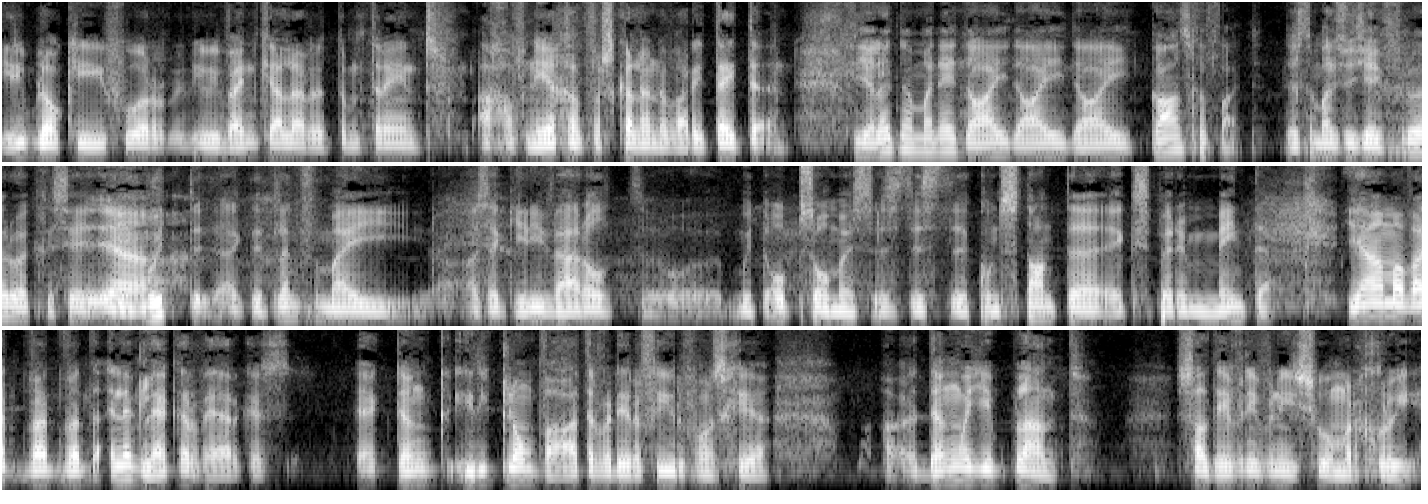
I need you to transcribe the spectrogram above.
hierdie blokkie hier voor die wynkelder het omtrent 8 of 9 verskillende variëteite in. Julle het nou maar net daai daai daai kans gevat. Dis nou maar soos jy vroeër ook gesê het, Ja. jy moet ek dit klink vir my as ek hierdie wêreld uh, moet opsom is is dis die konstante eksperimente. Ja, maar wat wat wat eintlik lekker werk is, ek dink hierdie klomp water wat die rivier vir ons gee, 'n ding wat jy plant. sal definitief in die somer groei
